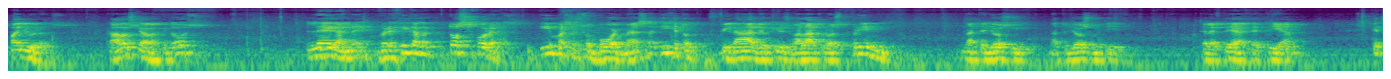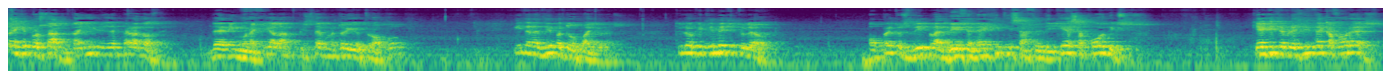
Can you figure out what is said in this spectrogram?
Παλιούρας. Καλός και αγαπητός, λέγανε, βρεθήκαμε τόσες φορές. Είμαστε στο board μέσα, είχε το φυλάδι ο κύριος Γαλάτρο πριν να, τελειώσει, να τελειώσουμε τη τελευταία θετία και τα είχε μπροστά του, τα γύριζε πέρα δόθε. Δεν ήμουν εκεί, αλλά πιστεύω με τον ίδιο τρόπο. Ήταν δίπλα του ο Παλιούρας. Του λέω και Δημήτρη, του λέω, ο Πέτρος δίπλα δίθεν έχει τις αυθεντικές απόδειξεις. Και έχετε βρεθεί 10 φορές.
